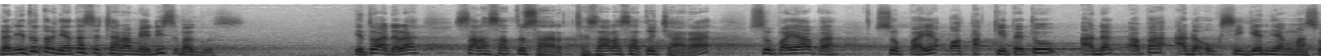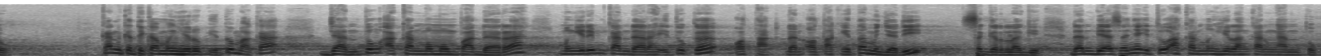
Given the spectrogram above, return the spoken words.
Dan itu ternyata secara medis bagus. Itu adalah salah satu salah satu cara supaya apa? Supaya otak kita itu ada apa? Ada oksigen yang masuk kan ketika menghirup itu maka jantung akan memompa darah mengirimkan darah itu ke otak dan otak kita menjadi seger lagi dan biasanya itu akan menghilangkan ngantuk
